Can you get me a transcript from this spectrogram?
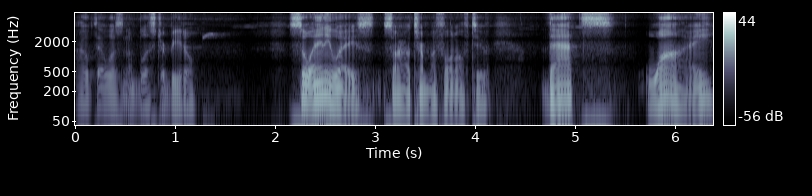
I hope that wasn't a blister beetle. So, anyways, sorry, I'll turn my phone off too. That's why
